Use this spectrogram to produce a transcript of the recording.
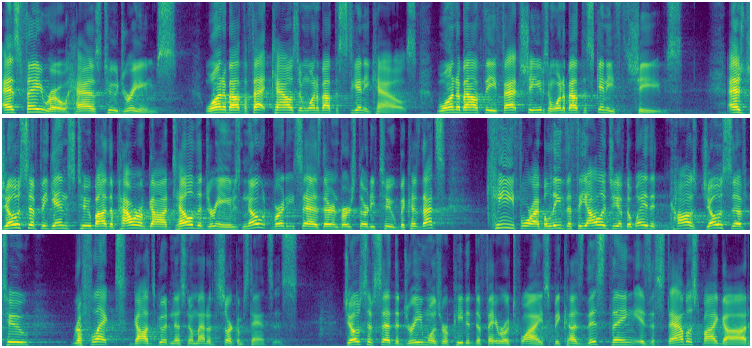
As Pharaoh has two dreams, one about the fat cows and one about the skinny cows, one about the fat sheaves and one about the skinny sheaves. As Joseph begins to, by the power of God, tell the dreams, note what he says there in verse 32, because that's key for, I believe, the theology of the way that caused Joseph to reflect God's goodness no matter the circumstances. Joseph said the dream was repeated to Pharaoh twice because this thing is established by God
